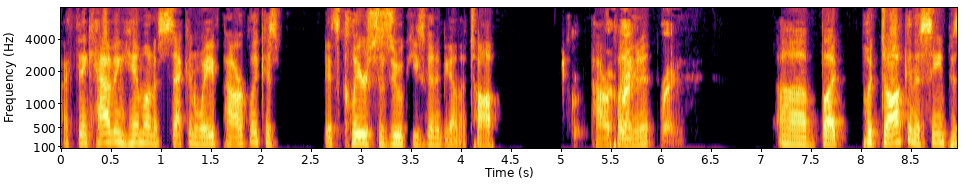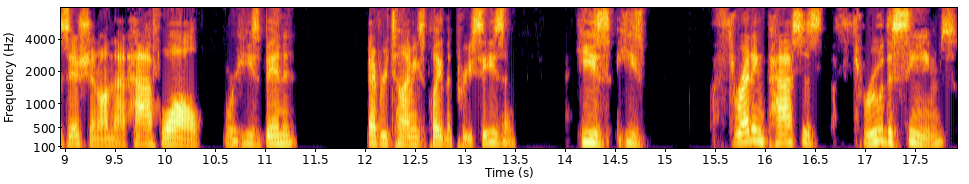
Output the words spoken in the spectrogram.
I think having him on a second wave power play because it's clear Suzuki's going to be on the top power play right, unit, right? Uh, but put Dach in the same position on that half wall where he's been every time he's played in the preseason. He's he's threading passes through the seams,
